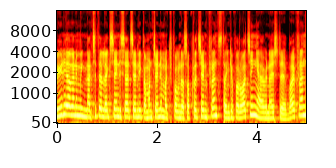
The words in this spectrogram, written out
వీడియో కానీ మీకు నచ్చితే లైక్ చేయండి షేర్ చేయండి కమెంట్ చేయండి. మర్చిపోకుండా సబ్స్క్రైబ్ చేయండి friends. Thank you for watching have a nice day bye friends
